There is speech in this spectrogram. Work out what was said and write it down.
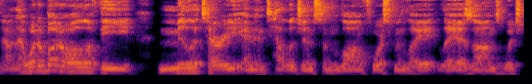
Now, now, what about all of the military and intelligence and law enforcement li- liaisons, which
